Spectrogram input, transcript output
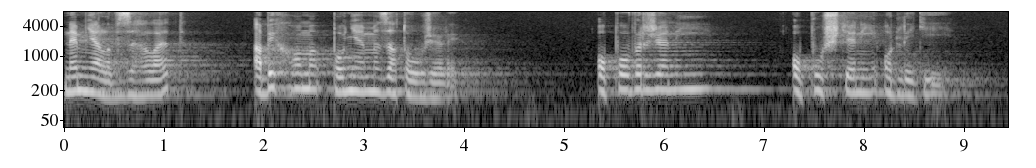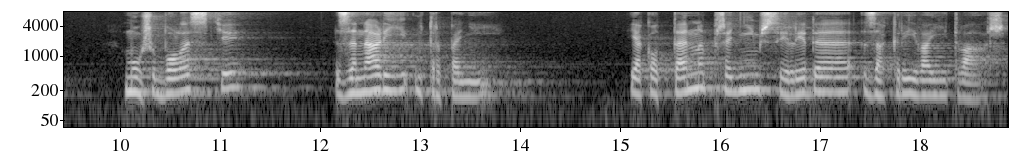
Neměl vzhled, abychom po něm zatoužili. Opovržený, opuštěný od lidí. Muž bolesti, znalý utrpení jako ten, před nímž si lidé zakrývají tvář,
